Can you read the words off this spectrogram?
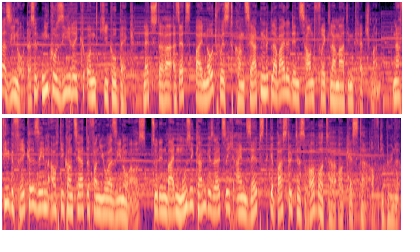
Joasino, das sind Nico Sierig und Kiko Beck. Letzterer ersetzt bei No Twist Konzerten mittlerweile den Soundfrickler Martin Kretschmann. Nach viel Gefrickel sehen auch die Konzerte von Joasino aus. Zu den beiden Musikern gesellt sich ein selbst gebasteltes Roboterorchester auf die Bühne.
